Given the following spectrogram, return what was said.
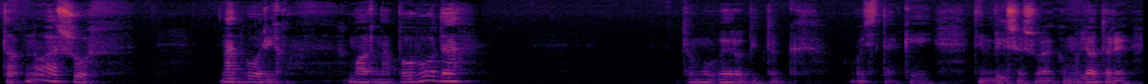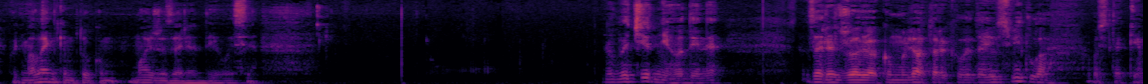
Так, ну а що? На дворі хмарна погода. Тому виробіток ось такий. Тим більше, що акумулятори хоч маленьким током майже зарядилися. В вечірні години заряджаю акумулятори, коли даю світло ось таким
